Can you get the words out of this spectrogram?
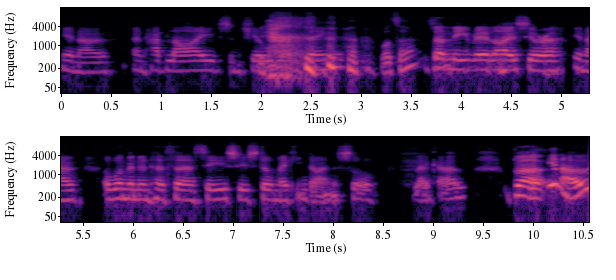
you know and have lives and children and things. What's that? Suddenly you realise you're a you know a woman in her thirties who's still making dinosaur Lego. But, But- you know,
